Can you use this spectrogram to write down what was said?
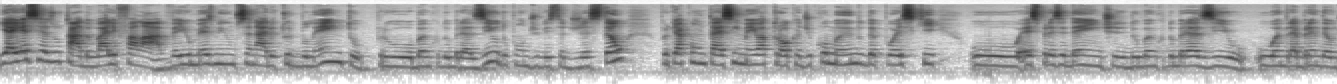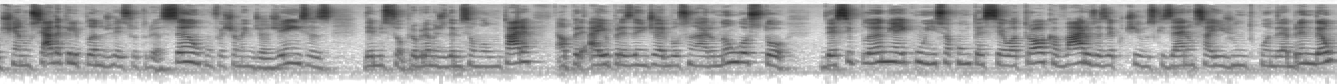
E aí esse resultado, vale falar, veio mesmo em um cenário turbulento para o Banco do Brasil, do ponto de vista de gestão, porque acontece em meio à troca de comando depois que o ex-presidente do Banco do Brasil, o André Brandão, tinha anunciado aquele plano de reestruturação com fechamento de agências, demissão, programa de demissão voluntária. Aí o presidente Jair Bolsonaro não gostou desse plano e aí com isso aconteceu a troca. Vários executivos quiseram sair junto com o André Brandão,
